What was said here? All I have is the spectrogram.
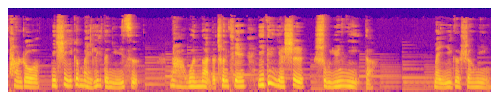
倘若你是一个美丽的女子，那温暖的春天一定也是属于你的。每一个生命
